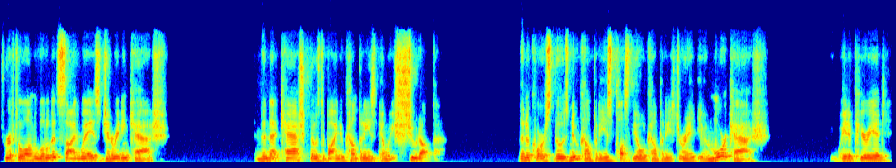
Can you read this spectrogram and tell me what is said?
drift along a little bit sideways, generating cash. And then that cash goes to buy new companies and we shoot up. Then, of course, those new companies plus the old companies generate even more cash. Wait a period,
